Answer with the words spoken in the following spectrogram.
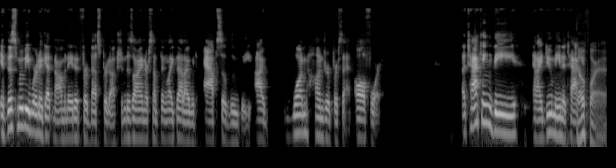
If this movie were to get nominated for best production design or something like that, I would absolutely, I 100% all for it. Attacking the, and I do mean attacking. Go for it.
